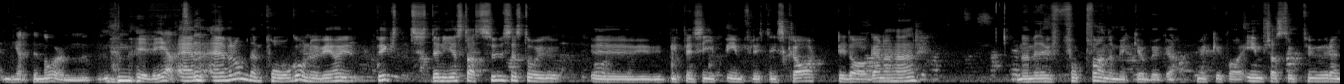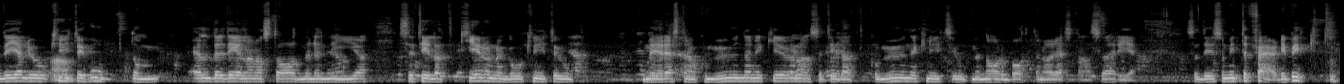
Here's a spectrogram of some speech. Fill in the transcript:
en helt enorm möjlighet. Även, även om den pågår nu. Vi har ju byggt, det nya stadshuset står ju eh, i princip inflyttningsklart i dagarna här. Men det är fortfarande mycket att bygga. Mycket kvar. Infrastrukturen. Det gäller ju att knyta ihop de äldre delarna av stad med den nya. Se till att Kiruna går att knyta ihop med resten av kommunen i Kiruna. Se till att kommunen knyts ihop med Norrbotten och resten av Sverige. Så det är som inte färdigbyggt.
